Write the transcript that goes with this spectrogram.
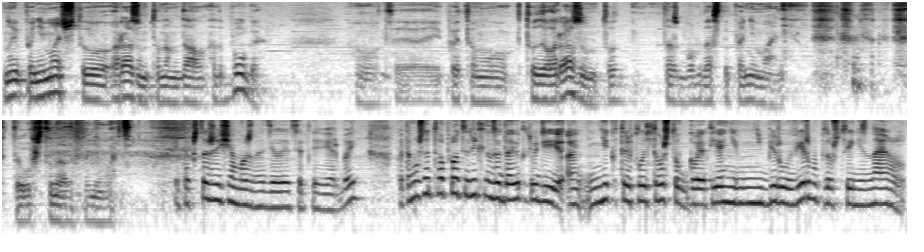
но и понимать, что разум-то нам дал от Бога. Вот. И поэтому, кто дал разум, тот даст Бог даст и понимание того, что надо понимать. Итак, что же еще можно сделать с этой вербой? Потому что этот вопрос действительно задают люди. А некоторые вплоть до того, что говорят, я не, не беру вербу, потому что я не знаю,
